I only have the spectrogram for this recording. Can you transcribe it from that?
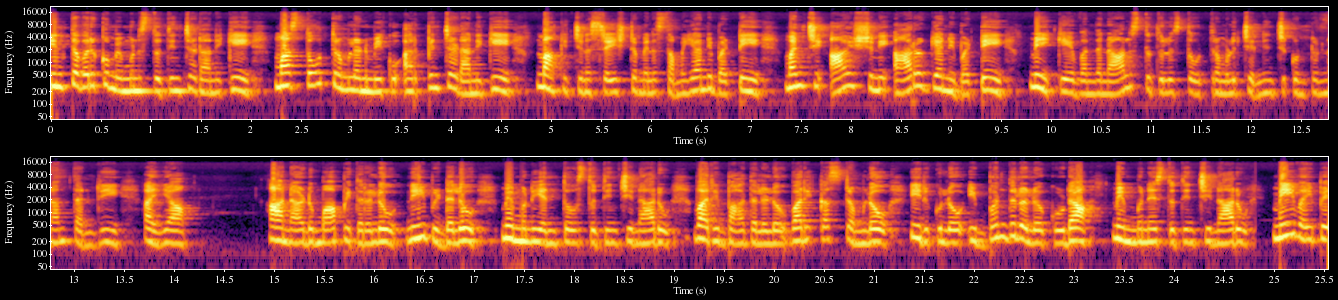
ఇంతవరకు మిమ్మల్ని స్థుతించడానికి మా స్తోత్రములను మీకు అర్పించడానికి మాకిచ్చిన శ్రేష్టమైన సమయాన్ని బట్టి మంచి ఆయుష్ని ఆరోగ్యాన్ని బట్టి మీకే వందనాలు స్థుతులు స్తోత్రములు చెల్లించుకుంటున్నాం తండ్రి. అయ్యా ఆనాడు మా పితరులు నీ బిడ్డలు మిమ్మల్ని ఎంతో స్తుతించినారు. వారి బాధలలో వారి కష్టంలో ఇరుకులో ఇబ్బందులలో కూడా మిమ్మునే స్తుతించినారు. మీ వైపే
